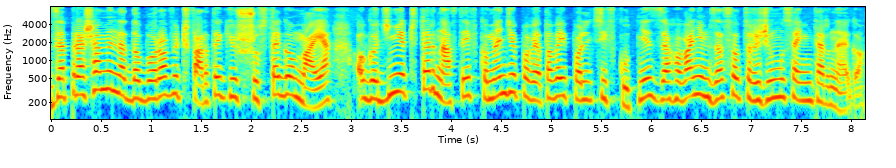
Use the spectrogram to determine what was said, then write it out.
Zapraszamy na doborowy czwartek już 6 maja o godzinie 14 w Komendzie Powiatowej Policji w Kutnie z zachowaniem zasad reżimu sanitarnego.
